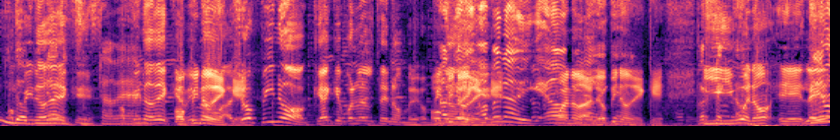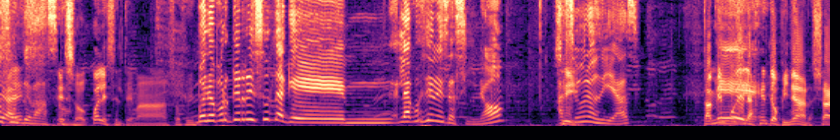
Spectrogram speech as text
lindo Opino opinar de sin que. saber. Opino de que. a mí Opino me- de que. Yo opino que hay que ponerle este nombre. Opino de opino de Bueno, opino dale, de opino de qué. Y Perfecto. bueno, eh, la Tenemos idea un es temazo. eso. ¿Cuál es el tema, Sofía? Bueno, porque resulta que mm, la cuestión es así, ¿no? Sí. Hace unos días También eh, puede la gente opinar, ya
